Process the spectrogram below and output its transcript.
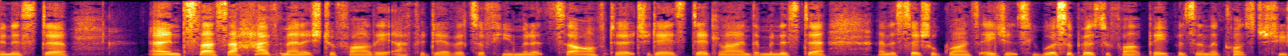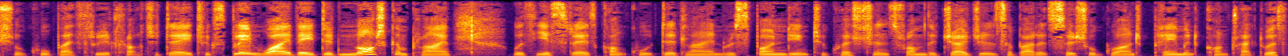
Minister and SASSA have managed to file their affidavits a few minutes after today's deadline. The Minister and the Social Grants Agency were supposed to file papers in the Constitutional Court by 3 o'clock today to explain why they did not comply with yesterday's ConCourt deadline, responding to questions from the judges about its social grant payment contract with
